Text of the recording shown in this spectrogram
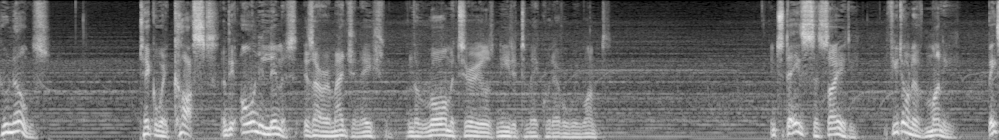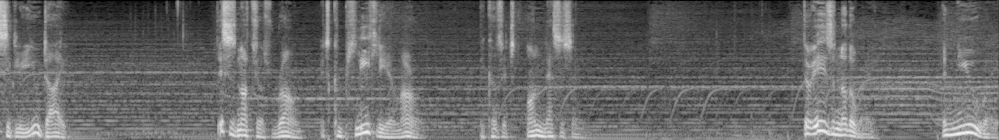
Who knows? Take away cost, and the only limit is our imagination and the raw materials needed to make whatever we want. In today's society, if you don't have money, basically you die. This is not just wrong, it's completely immoral, because it's unnecessary. There is another way, a new way,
